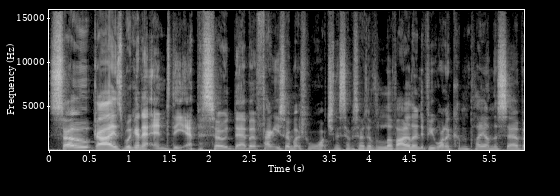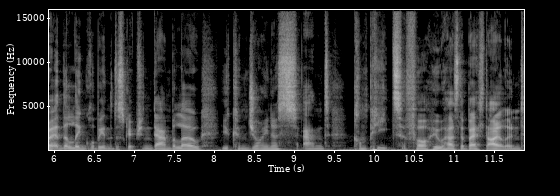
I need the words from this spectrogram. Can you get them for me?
So, guys, we're going to end the episode there, but thank you so much for watching this episode of Love Island. If you want to come play on the server, and the link will be in the description down below. You can join us and compete for who has the best island.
